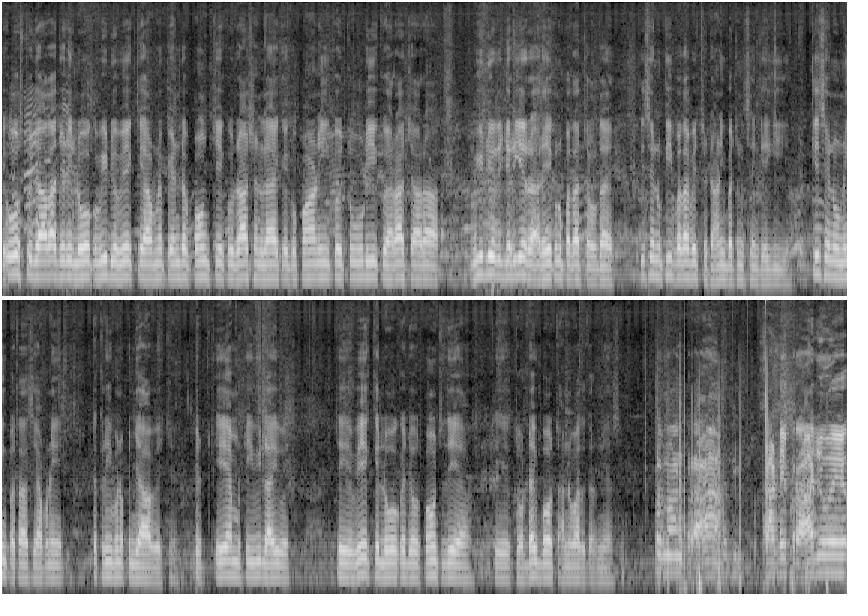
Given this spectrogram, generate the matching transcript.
ਤੇ ਉਸ ਤੋਂ ਜ਼ਿਆਦਾ ਜਿਹੜੇ ਲੋਕ ਵੀਡੀਓ ਵੇਖ ਕੇ ਆਪਣੇ ਪਿੰਡ ਪਹੁੰਚੇ, ਕੋਈ ਰਾਸ਼ਨ ਲੈ ਕੇ, ਕੋਈ ਪਾਣੀ, ਕੋਈ ਤੂੜੀ, ਕੋਈ ਹਰਾ ਚਾਰਾ, ਵੀਡੀਓ ਦੇ ਜ਼ਰੀਏ ਹਰੇਕ ਨੂੰ ਪਤਾ ਚੱਲਦਾ ਹੈ ਕਿਸੇ ਨੂੰ ਕੀ ਪਤਾ ਵਿੱਚ ਢਾਣੀ ਬਚਨ ਸਿੰਘ ਹੈਗੀ ਹੈ ਕਿਸੇ ਨੂੰ ਨਹੀਂ ਪਤਾ ਸੀ ਆਪਣੇ ਤਕਰੀਬਨ ਪੰਜਾਬ ਵਿੱਚ ਏਐਮ ਟੀਵੀ ਲਾਈਵ ਤੇ ਵੇਖ ਕੇ ਲੋਕ ਜੋ ਪਹੁੰਚਦੇ ਆ ਤੇ ਤੁਹਾਡਾ ਵੀ ਬਹੁਤ ਧੰਨਵਾਦ ਕਰਨੇ ਆ ਅਸੀਂ। ਮੁਸਲਮਾਨ ਭਰਾ, ਸਾਡੇ ਭਰਾ ਜੋ ਇਹ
